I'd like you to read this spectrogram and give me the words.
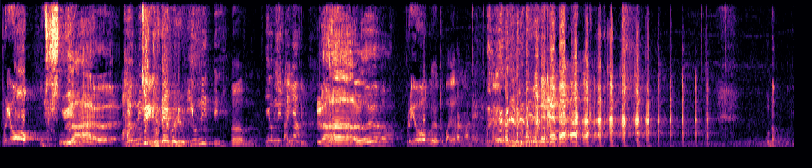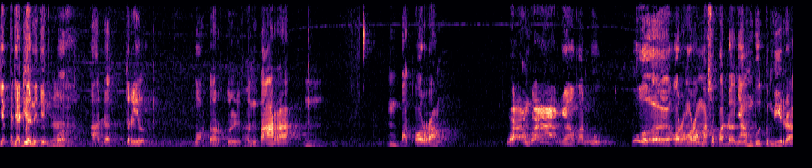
Priok. iya. Anjing. unity. Unity. Um, unity-nya. lah lo ya. Priok, ya, kebayoran mana ini? Kebayoran. udah ya, kejadian nih Jim. Wah ada trail motor trail tentara empat orang wah wah ya kan uh. Wah, orang-orang masuk pada nyambut gembira.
